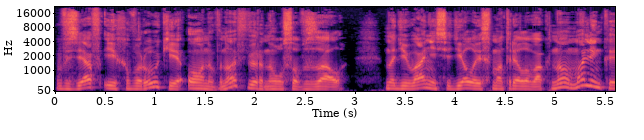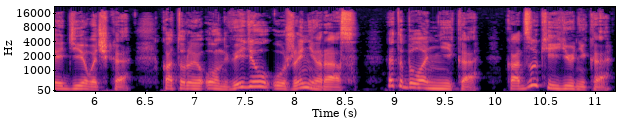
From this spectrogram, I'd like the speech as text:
Взяв их в руки, он вновь вернулся в зал. На диване сидела и смотрела в окно маленькая девочка, которую он видел уже не раз. Это была Ника, Кадзуки Юника,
